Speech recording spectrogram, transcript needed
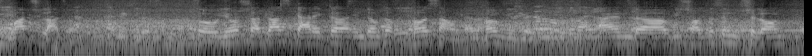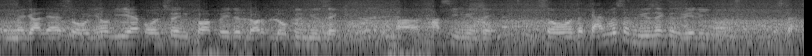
is much larger. So, you know, Shraddha's character in terms of her sound and her music. And uh, we shot this in Shillong, in Meghalaya. So, you know, we have also incorporated a lot of local music, uh, Khasi music. So the canvas of music is really huge this time.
